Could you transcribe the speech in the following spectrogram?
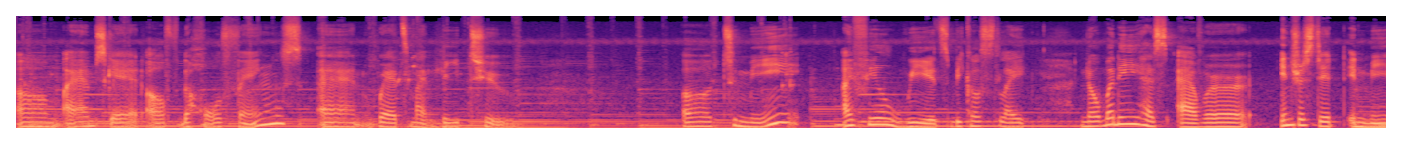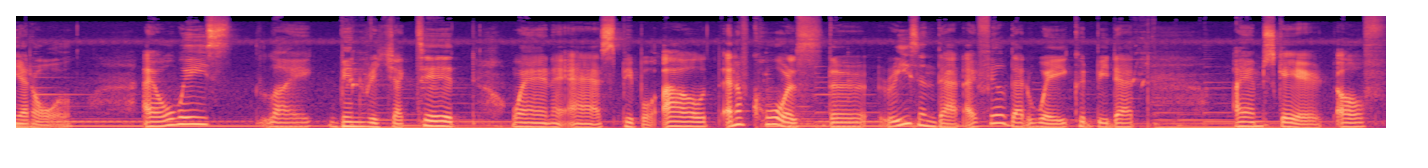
um, I am scared of the whole things and where it might lead to. Uh, to me, I feel weird because like nobody has ever interested in me at all. I always like been rejected when I ask people out, and of course, the reason that I feel that way could be that I am scared of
